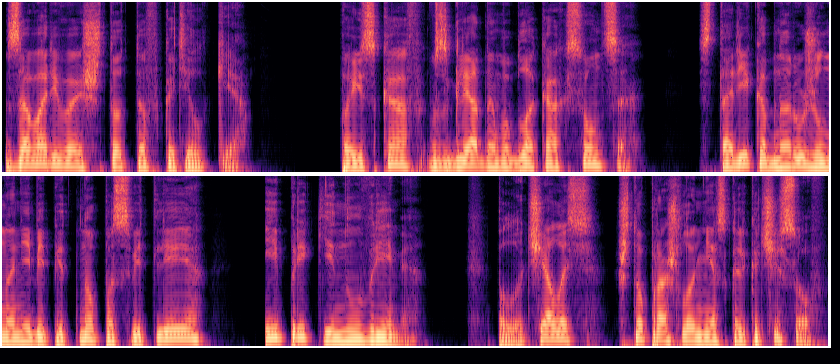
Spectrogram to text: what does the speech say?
заваривая что-то в котелке. Поискав взглядом в облаках солнца, старик обнаружил на небе пятно посветлее и прикинул время. Получалось, что прошло несколько часов.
